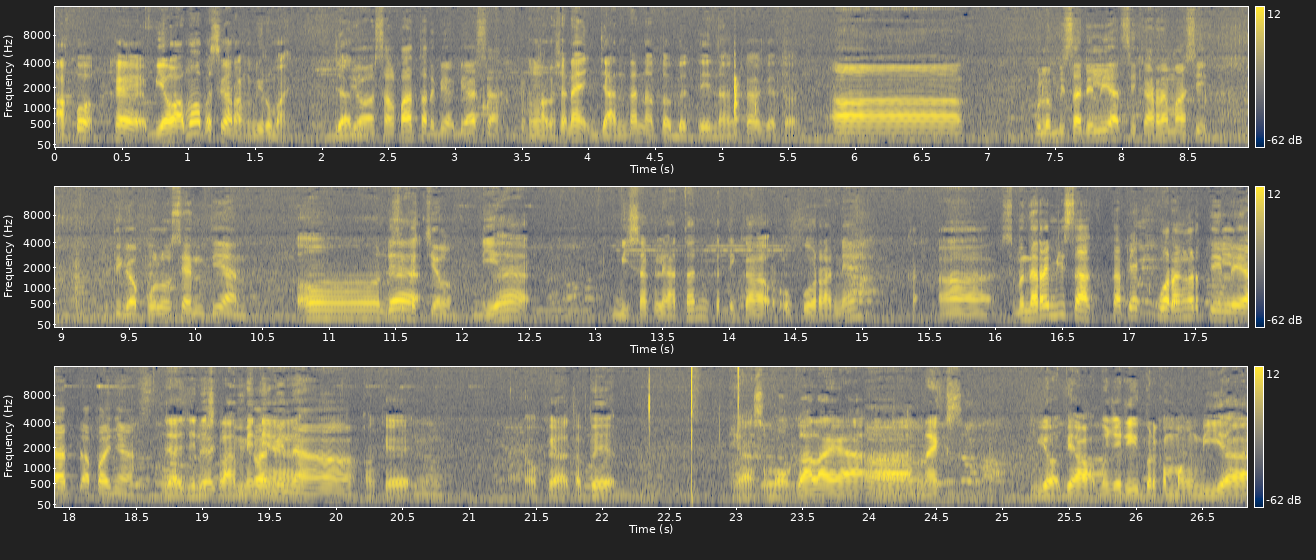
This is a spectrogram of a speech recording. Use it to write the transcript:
Aku kayak biawakmu apa sekarang di rumah? Jan Yo salvator bi- biasa Enggak, misalnya jantan atau betina kah gitu. Eh, belum bisa dilihat sih karena masih 30 sentian Oh, dia kecil. dia bisa kelihatan ketika ukurannya Eh, sebenarnya bisa tapi aku kurang ngerti lihat apanya ya jenis Lihat kelaminnya. kelaminnya, eh. Oke. Hmm. Oke, tapi ya semoga lah ya uh, next biar biawakmu jadi berkembang biak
